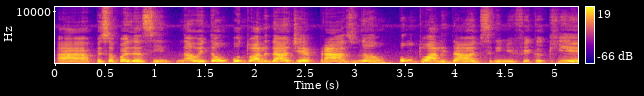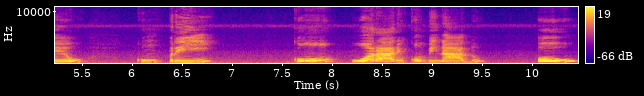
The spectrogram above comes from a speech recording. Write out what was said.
a pessoa pode dizer assim: não, então pontualidade é prazo? Não. Pontualidade significa que eu cumpri com o horário combinado ou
